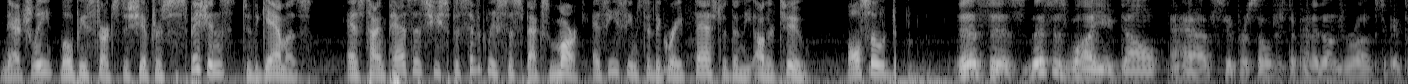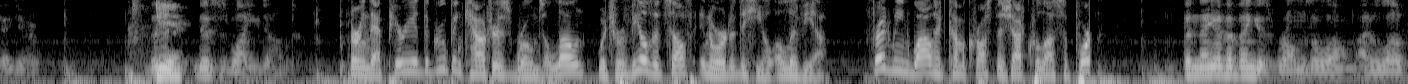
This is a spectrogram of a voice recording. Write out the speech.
Naturally, Lopez starts to shift her suspicions to the Gammas. As time passes, she specifically suspects Mark, as he seems to degrade faster than the other two. Also, This is this is why you don't have super soldiers dependent on drugs to continue. This, Yeah. This is why you don't. during that period, the group encounters Roams Alone, which reveals itself in order to heal Olivia. Fred, meanwhile, had come across the Jacques support The name of the thing is Roams Alone. I love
